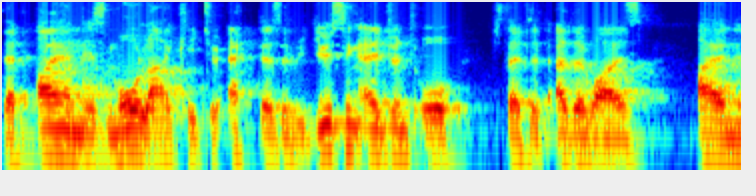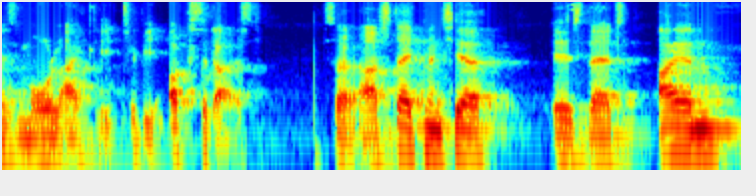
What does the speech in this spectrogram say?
that iron is more likely to act as a reducing agent or stated otherwise, iron is more likely to be oxidized. So our statement here is that iron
